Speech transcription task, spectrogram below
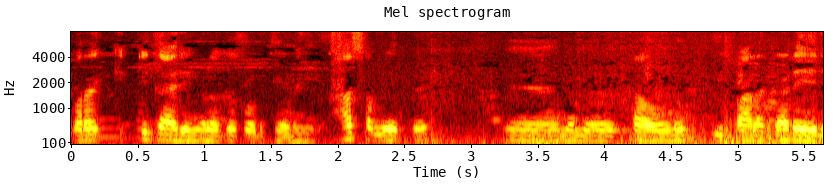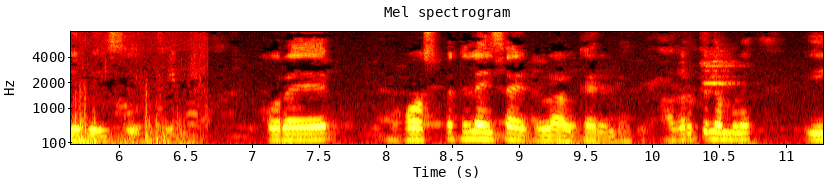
കുറേ കിറ്റ് കാര്യങ്ങളൊക്കെ കൊടുത്തു തുടങ്ങിയത് ആ സമയത്ത് നമ്മൾ ടൗണും ഈ പാലക്കാട് ഏരിയ ബേസ് ചെയ്ത് കുറേ ഹോസ്പിറ്റലൈസ് ആയിട്ടുള്ള ആൾക്കാരുണ്ടായിരുന്നു അവർക്ക് നമ്മൾ ഈ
